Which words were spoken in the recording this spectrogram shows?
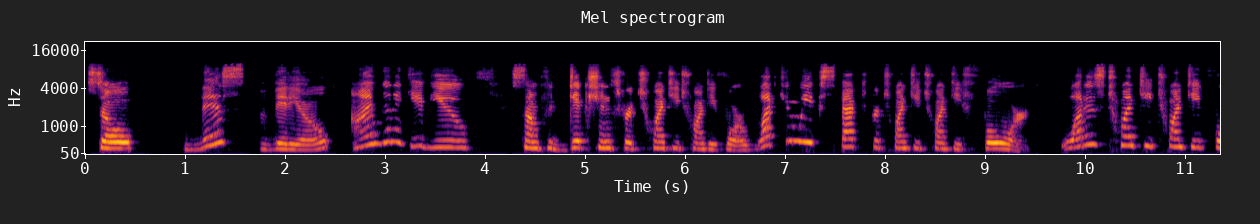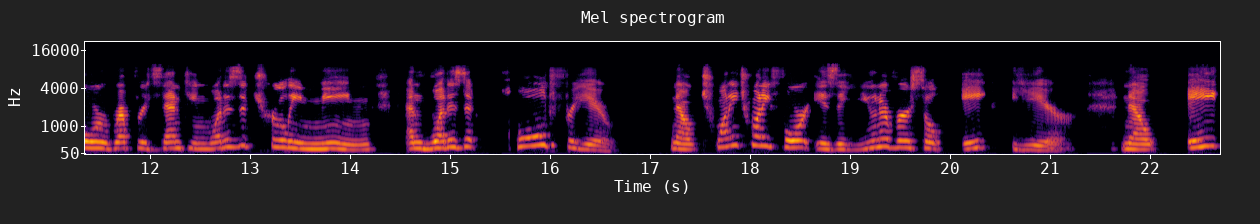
So, this video, I'm going to give you some predictions for 2024. What can we expect for 2024? What is 2024 representing? What does it truly mean? And what does it hold for you? Now, 2024 is a universal eight year. Now, eight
